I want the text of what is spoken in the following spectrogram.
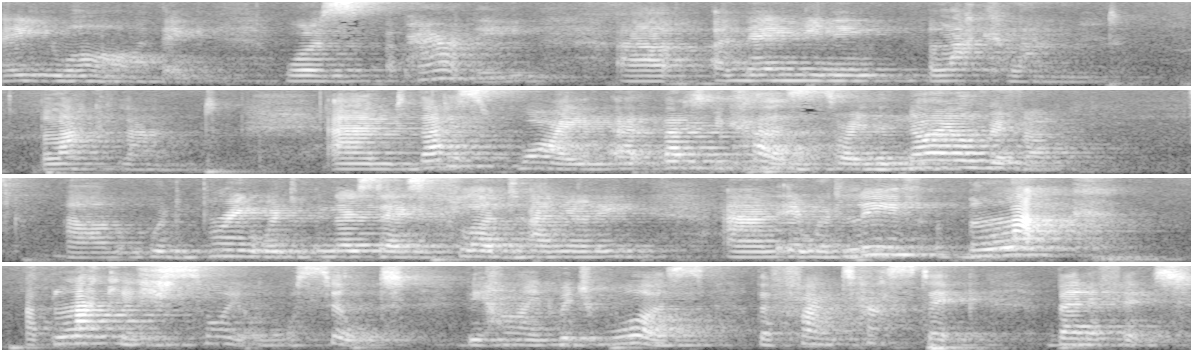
A-U-R, I think, was apparently uh, a name meaning black land. Black land. And that is why, uh, that is because, sorry, the Nile River um, would bring, would in those days flood annually, and it would leave black, a blackish soil or silt behind, which was the fantastic benefit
